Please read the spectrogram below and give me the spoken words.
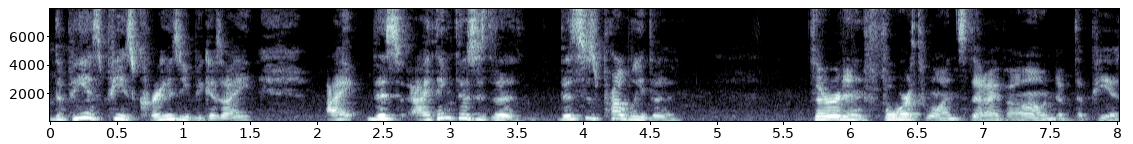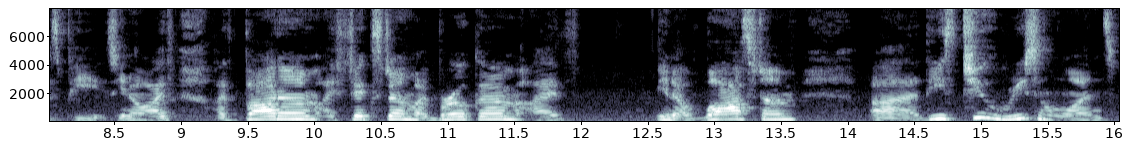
the PSP is crazy because I, I this I think this is the this is probably the third and fourth ones that I've owned of the PSPs. You know, I've I've bought them, I fixed them, I broke them, I've you know lost them. Uh, these two recent ones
